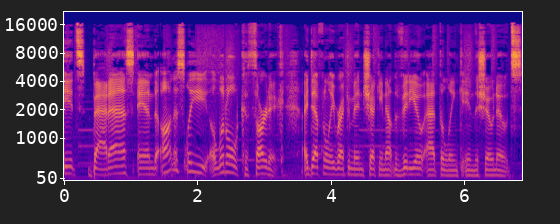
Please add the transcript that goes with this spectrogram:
It's badass and honestly a little cathartic. I definitely recommend checking out the video at the link in the show notes.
